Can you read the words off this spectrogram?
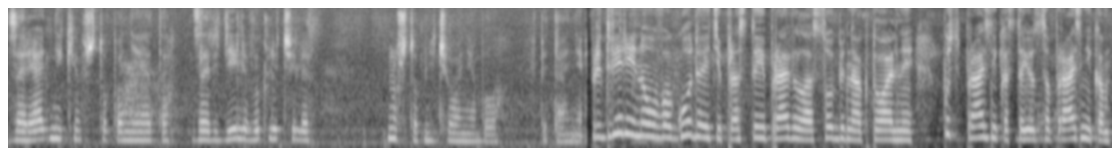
зарядники, чтобы они это зарядили, выключили ну, чтобы ничего не было в питании. В преддверии Нового года эти простые правила особенно актуальны. Пусть праздник остается праздником,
